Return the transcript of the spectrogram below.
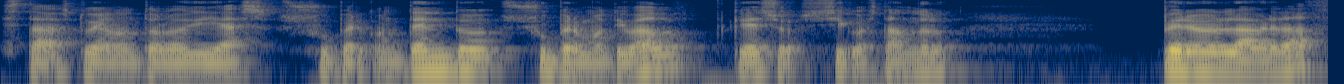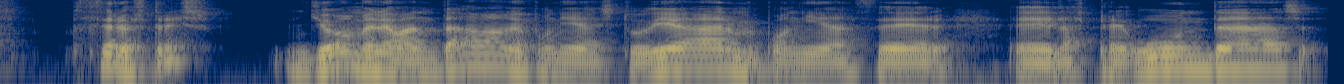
Estaba estudiando todos los días súper contento, súper motivado, que eso sigo estándolo. Pero la verdad, cero estrés. Yo me levantaba, me ponía a estudiar, me ponía a hacer eh, las preguntas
